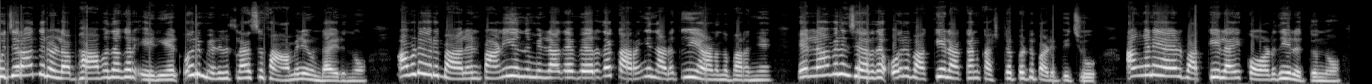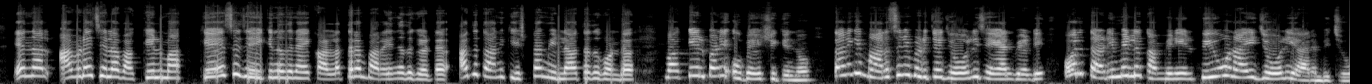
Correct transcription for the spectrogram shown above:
ഗുജറാത്തിലുള്ള ഭാവനഗർ ഏരിയയിൽ ഒരു മിഡിൽ ക്ലാസ് ഫാമിലി ഉണ്ടായിരുന്നു. അവിടെ ഒരു ബാലൻ പണിയൊന്നുമില്ലാതെ വെറുതെ കറങ്ങി നടക്കുകയാണെന്ന് പറഞ്ഞ് എല്ലാവരും ചേർന്ന് ഒരു വക്കീലാക്കാൻ കഷ്ടപ്പെട്ട് പഠിപ്പിച്ചു. അങ്ങനെ അയാൾ വക്കീലായി കോടതിയിലെത്തുന്നു. എന്നാൽ അവിടെ ചില വക്കീൽമാർ കേസ് ജയിക്കുന്നതിനായി കള്ളത്തരം പറയുന്നത് കേട്ട് അത് തനിക്ക് ഇഷ്ടമില്ലാത്തത് കൊണ്ട് വക്കീൽ പണി ഉപേക്ഷിക്കുന്നു. തനിക്ക് മനസ്സിന് പിടിച്ച ജോലി ചെയ്യാൻ വേണ്ടി ഒരു തടിമില്ല് കമ്പനിയിൽ പ്യൂണായി ജോലി ആരംഭിച്ചു.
